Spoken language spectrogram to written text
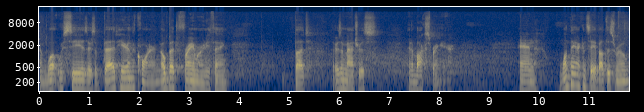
And what we see is there's a bed here in the corner, no bed frame or anything, but there's a mattress and a box spring here. And one thing I can say about this room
